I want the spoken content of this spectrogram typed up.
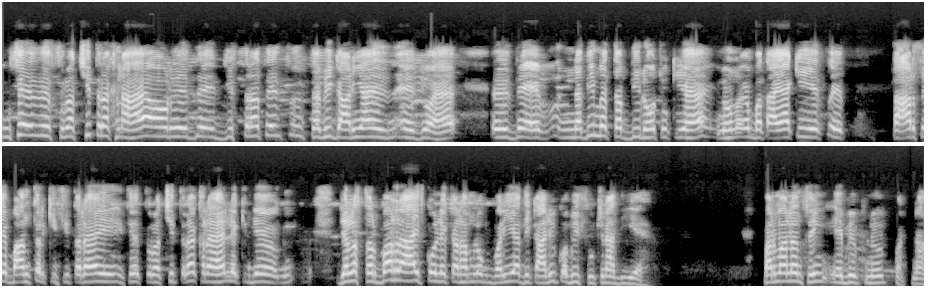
उसे सुरक्षित रखना है और जिस तरह से सभी गाड़ियाँ जो है नदी में तब्दील हो चुकी है इन्होंने बताया कि तार से बांधकर किसी तरह इसे सुरक्षित रख रहे हैं, लेकिन जो जलस्तर बढ़ रहा है, इसको लेकर हम लोग बड़ी अधिकारी को भी सूचना दिए हैं। Parmanand Singh, ABP news, Patna.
